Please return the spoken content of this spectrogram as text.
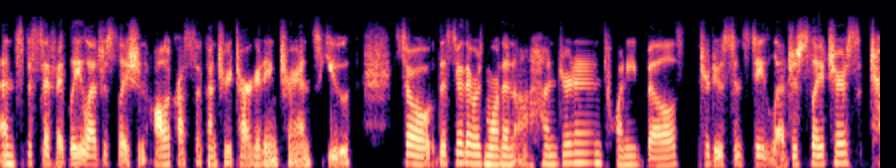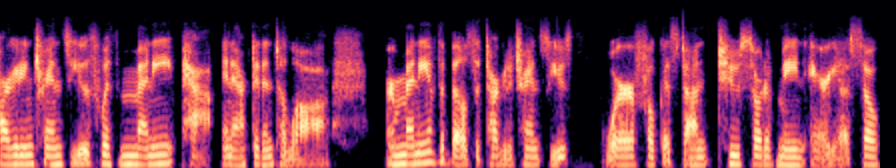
and specifically legislation all across the country targeting trans youth. So this year there was more than 120 bills introduced in state legislatures targeting trans youth with many PAP enacted into law or many of the bills that targeted trans youth were focused on two sort of main areas. So,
